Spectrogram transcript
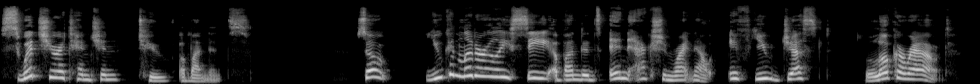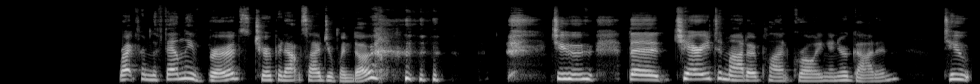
switch your attention to abundance. So you can literally see abundance in action right now if you just look around. Right from the family of birds chirping outside your window to the cherry tomato plant growing in your garden to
